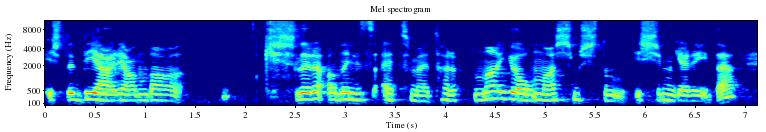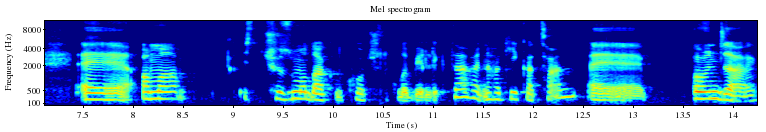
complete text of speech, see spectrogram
işte diğer yanda kişileri analiz etme tarafına yoğunlaşmıştım işim gereği de. Eee, ama çözüm odaklı koçlukla birlikte hani hakikaten eee, önce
